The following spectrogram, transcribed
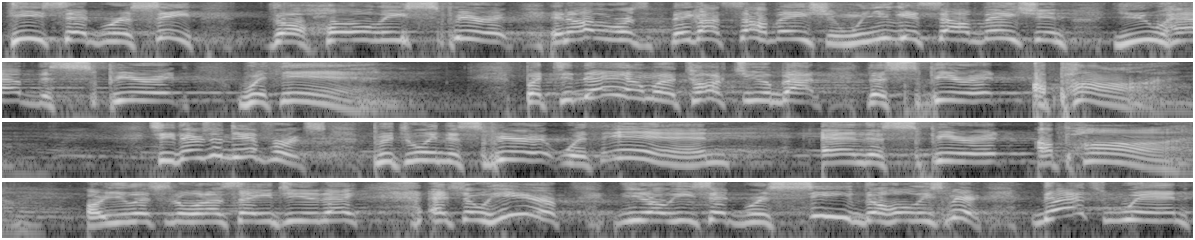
He said, receive the Holy Spirit. In other words, they got salvation. When you get salvation, you have the Spirit within. But today I'm going to talk to you about the Spirit upon. See, there's a difference between the spirit within and the spirit upon. Are you listening to what I'm saying to you today? And so here, you know, he said, receive the Holy Spirit. That's when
